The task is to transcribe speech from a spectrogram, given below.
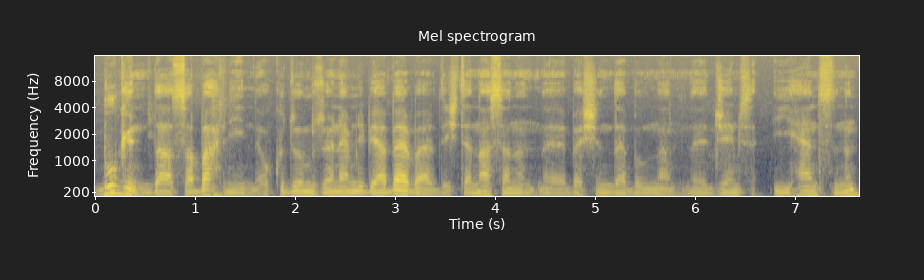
bugün daha sabahleyin okuduğumuz önemli bir haber vardı. İşte NASA'nın e, başında bulunan e, James E. Hansen'ın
